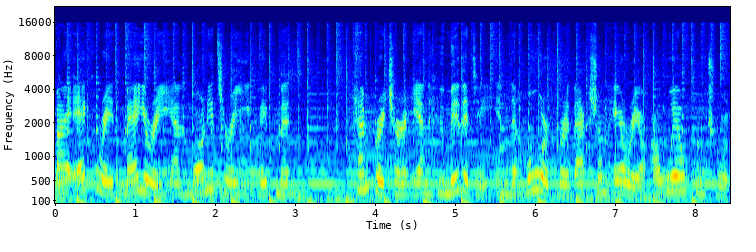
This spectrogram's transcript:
By accurate measuring and monitoring equipment, temperature and humidity in the whole production area are well controlled.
